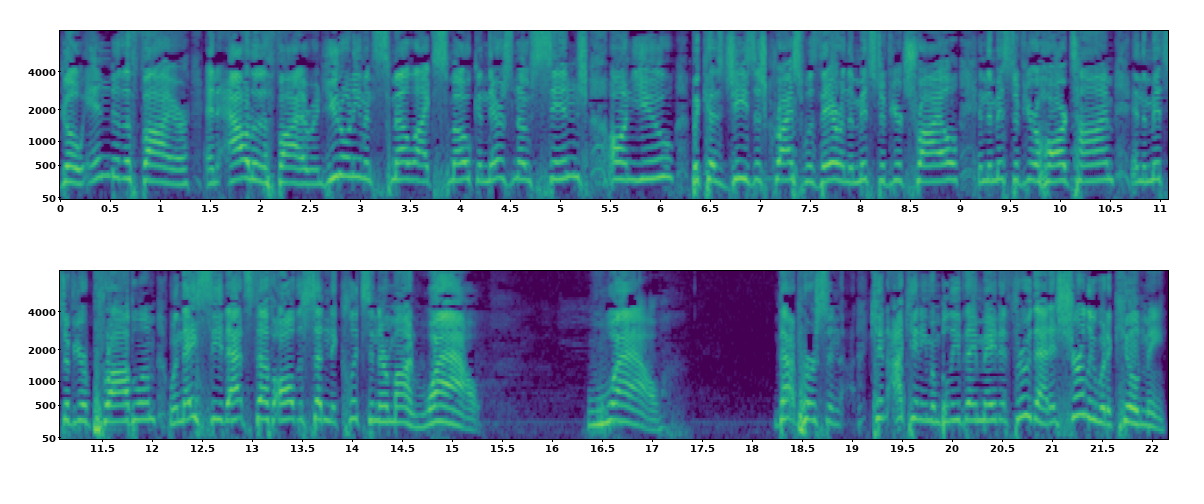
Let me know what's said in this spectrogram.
go into the fire and out of the fire and you don't even smell like smoke and there's no singe on you because Jesus Christ was there in the midst of your trial, in the midst of your hard time, in the midst of your problem, when they see that stuff, all of a sudden it clicks in their mind. Wow. Wow. That person can, I can't even believe they made it through that. It surely would have killed me.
